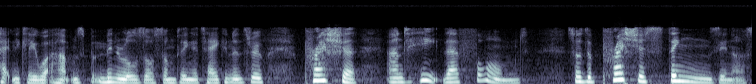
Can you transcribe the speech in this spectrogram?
technically what happens, but minerals or something are taken, and through pressure and heat, they're formed. So the precious things in us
